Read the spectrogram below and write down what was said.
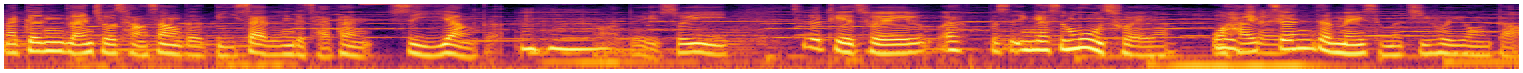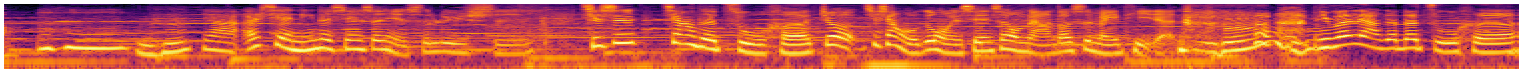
那跟篮球场上的比赛的那个裁判是一样的，嗯哼，啊，对，所以这个铁锤，哎，不是，应该是木锤啊，我还真的没什么机会用到，嗯哼，嗯哼，呀，而且您的先生也是律师，其实这样的组合，就就像我跟我先生，我们两个都是媒体人，你们两个的组合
